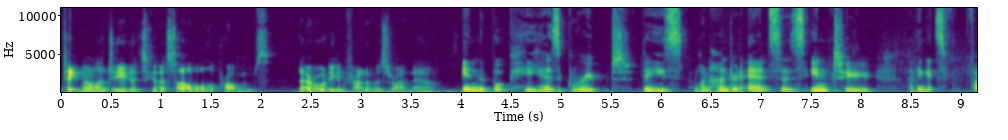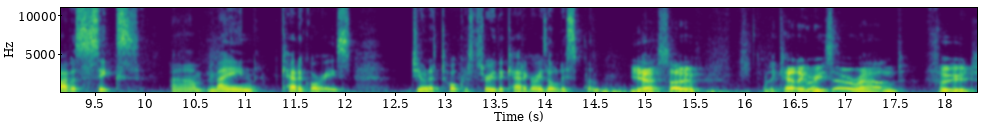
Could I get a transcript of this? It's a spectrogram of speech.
technology that's going to solve all the problems. They're already in front of us right now. In the book, he has grouped these 100 answers into, I think it's five or six um, main categories. Do you want to talk us through the categories or list them? Yeah, so the categories are around food,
